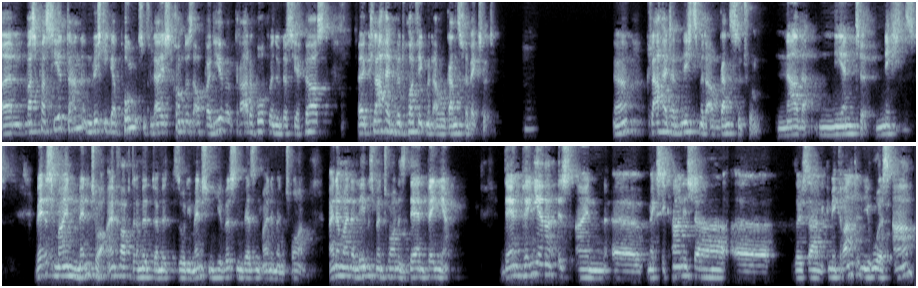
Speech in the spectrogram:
Ähm, was passiert dann? Ein wichtiger Punkt, vielleicht kommt es auch bei dir gerade hoch, wenn du das hier hörst. Äh, Klarheit wird häufig mit Arroganz verwechselt. Mhm. Ja? Klarheit hat nichts mit Arroganz zu tun. Nada, niente, nichts. Wer ist mein Mentor? Einfach damit, damit so die Menschen hier wissen, wer sind meine Mentoren. Einer meiner Lebensmentoren ist Dan Peña. Dan Peña ist ein äh, mexikanischer, äh, soll ich sagen, Immigrant in die USA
